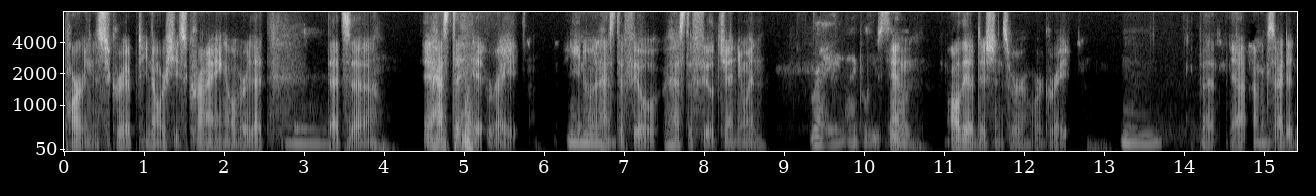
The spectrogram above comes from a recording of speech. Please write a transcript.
part in the script you know where she's crying over that mm. that's uh it has to hit right you know it has mm-hmm. to feel it has to feel genuine right i believe so and all the auditions were were great mm but yeah, I'm excited.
